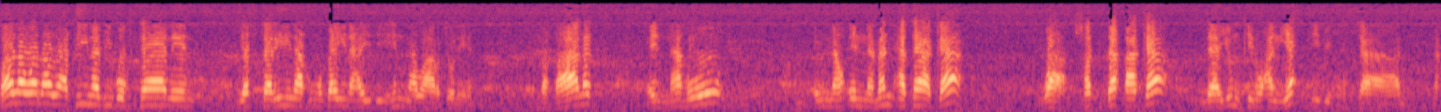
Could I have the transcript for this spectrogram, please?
قال ولا يأتين ببهتان يفترينه بين أيديهن وأرجلهن. فقالت إنه إن, إن من أتاك وصدقك لا يمكن أن يأتي ببهتان. نعم.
